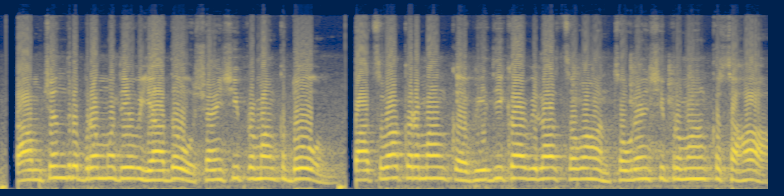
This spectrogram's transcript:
रामचंद्र ब्रह्मदेव यादव शहाऐंशी क्रमांक दोन. पाचवा क्रमांक वेदिका विलास चव्हाण चौऱ्याऐंशी क्रमांक सहा.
